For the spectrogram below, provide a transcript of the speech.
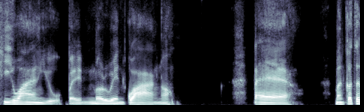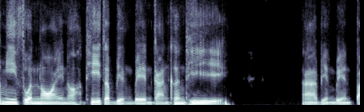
ที่ว่างอยู่เป็นบริเวณกว้างเนาะแต่มันก็จะมีส่วนน้อยเนาะที่จะเบี่ยงเบนการเคลื่อนที่ อ่า เบี่ยงเบนไป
